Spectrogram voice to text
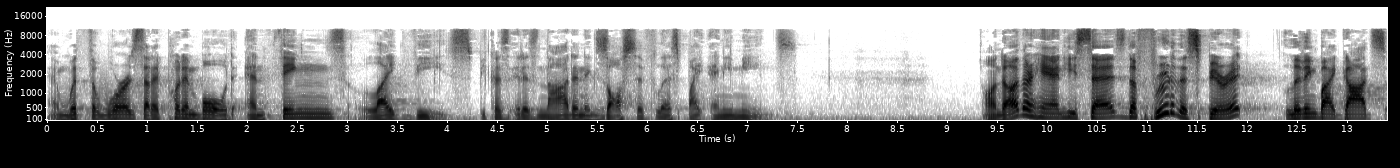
and with the words that I put in bold, and things like these, because it is not an exhaustive list by any means. On the other hand, he says the fruit of the Spirit, living by God's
